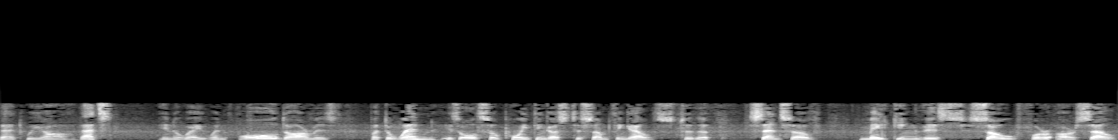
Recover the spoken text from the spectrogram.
that we are. That's in a way when all dharmas, but the when is also pointing us to something else, to the sense of making this so for ourselves.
